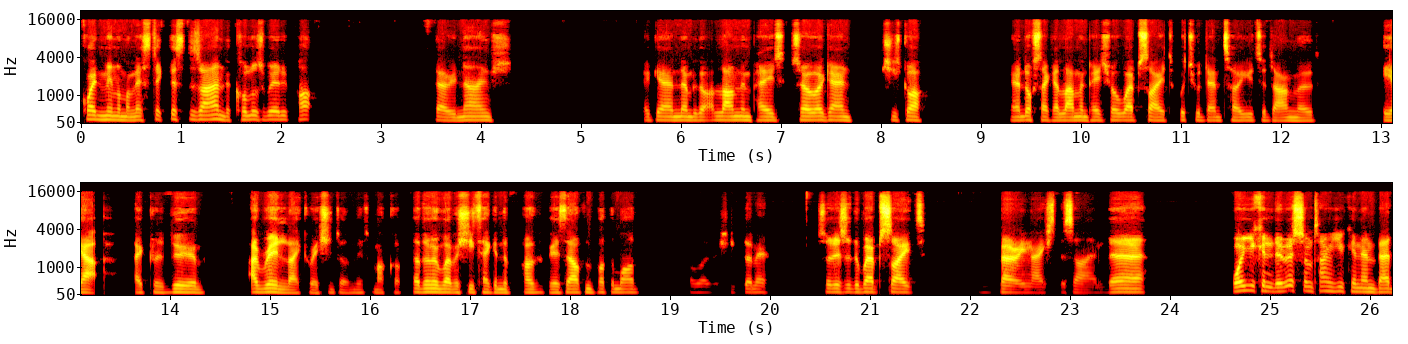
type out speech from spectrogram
quite minimalistic. This design, the colors really pop. Very nice. Again, then we've got a landing page. So again, she's got, it looks like a landing page for a website, which would then tell you to download the app. I presume. I really like the way she's done this mock-up. I don't know whether she's taken the photography herself and put them on, or whether she's done it. So this is the website. Very nice design there. What you can do is sometimes you can embed,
